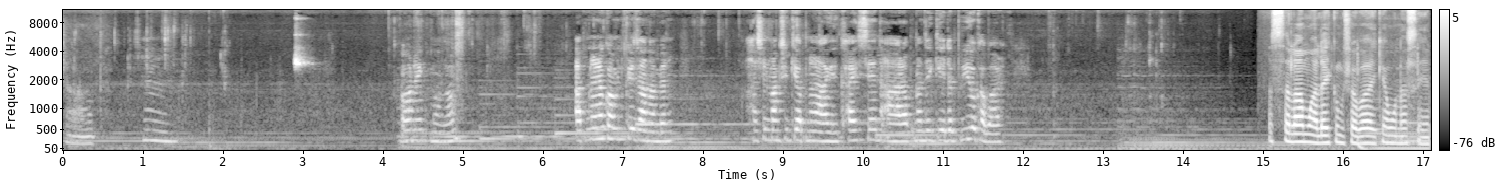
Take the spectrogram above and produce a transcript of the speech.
স্বাদ অনেক মজা আপনারা কমেন্ট করে জানাবেন। হাঁসের মাংস কি আপনারা আগে খাইছেন? আর আপনাদের কি এটা প্রিয় খাবার? আসসালামু আলাইকুম সবাই কেমন আছেন?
